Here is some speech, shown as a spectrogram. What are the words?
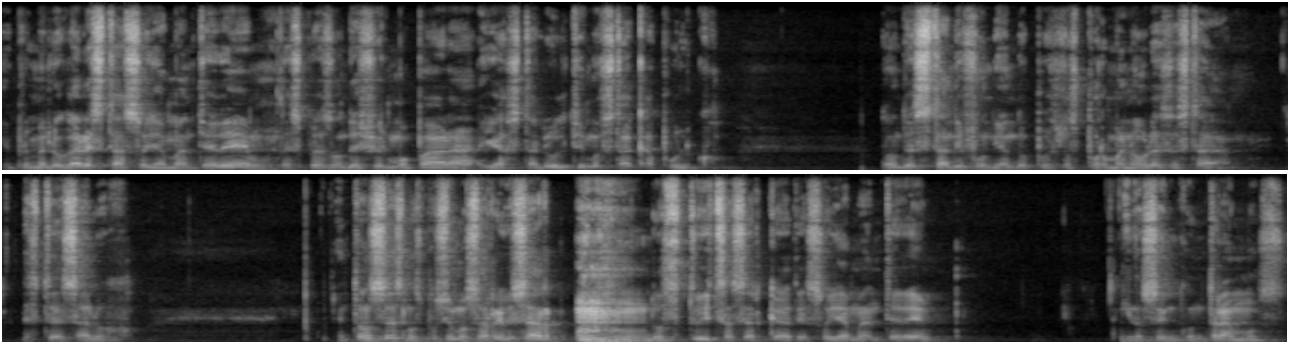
En primer lugar está Soy Amante de, después donde firmo para y hasta el último está Acapulco, donde se están difundiendo pues, los pormenores de, esta, este desalojo. Entonces nos pusimos a revisar los tweets acerca de Soy Amante de y nos encontramos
